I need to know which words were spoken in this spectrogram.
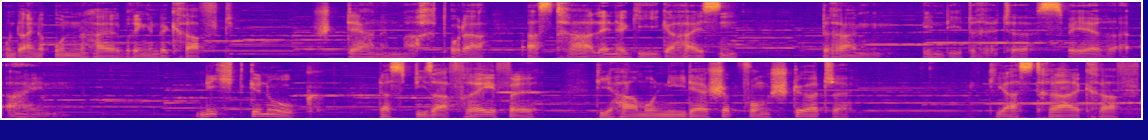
und eine unheilbringende Kraft, Sternenmacht oder Astralenergie geheißen, drang in die dritte Sphäre ein. Nicht genug, dass dieser Frevel die Harmonie der Schöpfung störte. Die Astralkraft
